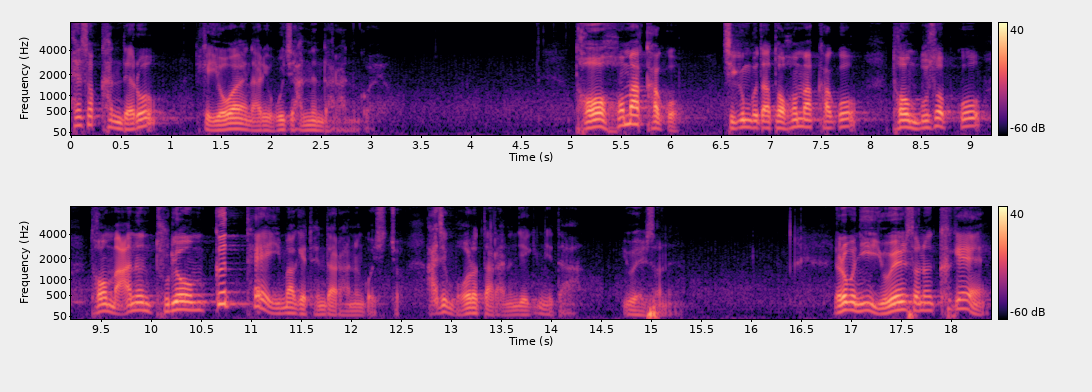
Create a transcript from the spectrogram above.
해석한 대로 이렇게 여호와의 날이 오지 않는다라는 거예요. 더 험악하고 지금보다 더 험악하고 더 무섭고 더 많은 두려움 끝에 임하게 된다라는 것이죠. 아직 멀었다라는 얘기입니다. 요엘서는. 여러분 이 요엘서는 크게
